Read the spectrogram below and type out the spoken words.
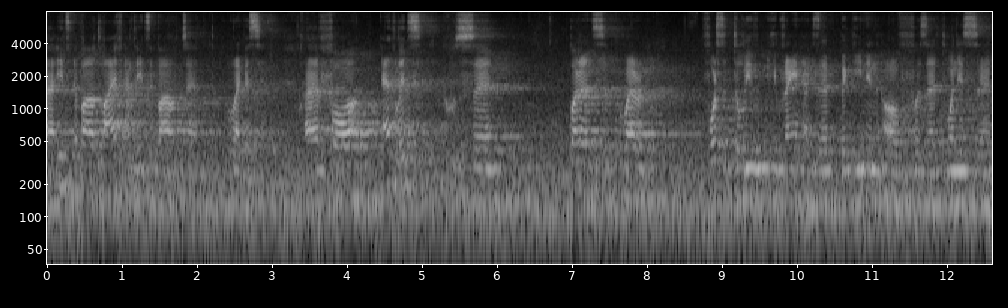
Uh, it's about life and it's about legacy. For athletes whose parents were forced to leave Ukraine at the beginning of the 20th uh,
